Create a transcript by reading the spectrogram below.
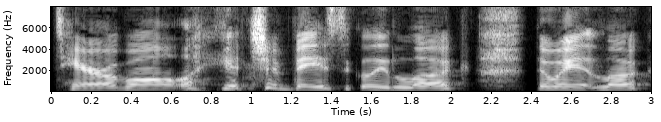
terrible. Like it should basically look the way it look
